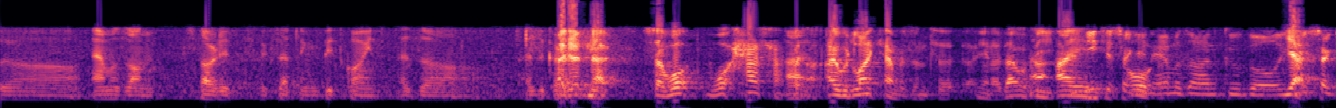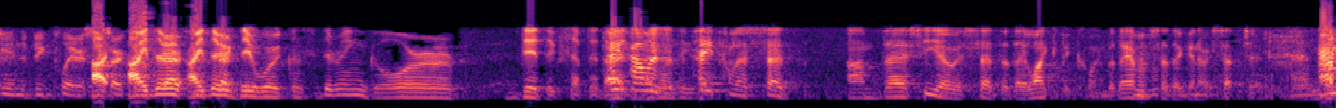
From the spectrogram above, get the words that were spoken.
uh, Amazon started accepting Bitcoin as a as a I currency. I don't know. So what what has happened? I- I would like Amazon to, you know, that would be. I- You need to start oh. getting Amazon, Google, you Yeah. need to start getting the big players. to I- start either that's- either that's- they were considering or did accept it. I- I PayPal, don't has, think- PayPal has said, um, their CEO has said that they like Bitcoin, but they haven't Mhm. said they're going to accept it. And that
